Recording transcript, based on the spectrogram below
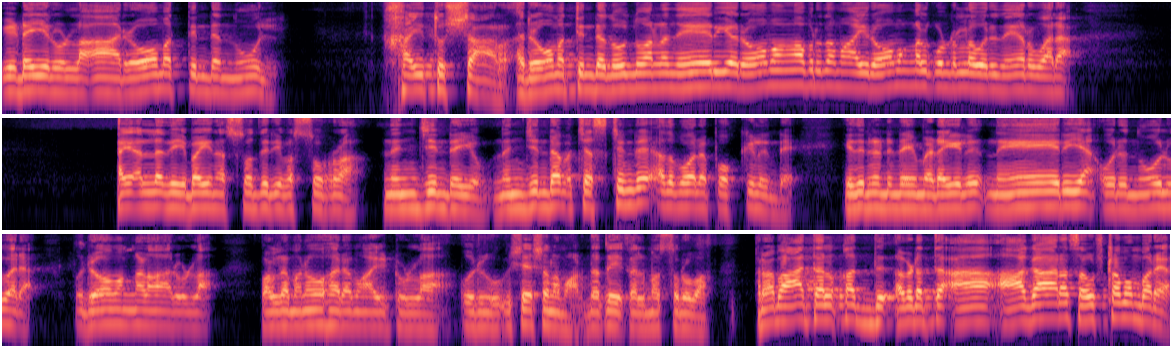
ഇടയിലുള്ള ആ രോമത്തിന്റെ നൂൽ. ഹൈത്തുഷാർ രോമത്തിന്റെ നൂൽ എന്ന് പറഞ്ഞാൽ നേരിയ രോമാവൃതമായി രോമങ്ങൾ കൊണ്ടുള്ള ഒരു നേർവര. ഐ അല്ലതി ബൈന സ്വദരി വസുറ നെഞ്ചിന്റെയും നെഞ്ചിന്റെ ചെസ്റ്റിന്റെ അതുപോലെ പൊക്കിളിന്റെ ഇതിന് ഇടയിൽ നേരിയ ഒരു നൂൽവര രോമങ്ങളാലുള്ള വളരെ മനോഹരമായിട്ടുള്ള ഒരു വിശേഷണമാണ്. ദീഖൽ മസ്റുവ റബാത്ത് അൽ ഖദ് അവിടുത്തെ ആ ആകാര സൗഷ്ഠവം പറയാം.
